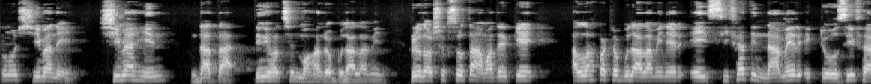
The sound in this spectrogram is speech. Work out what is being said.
কোনো সীমা নেই, সীমাহীন দাতা। তিনি হচ্ছেন মহান রব্বুল আলামিন। প্রিয় দর্শক শ্রোতা, আমাদেরকে আল্লাহ পাক রব্বুল আলামিনের এই সিফাতি নামের একটি ওজিফা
